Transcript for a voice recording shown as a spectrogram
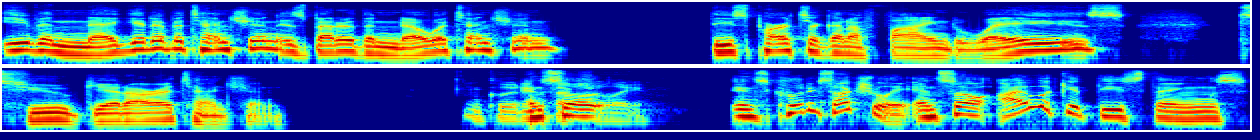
even negative attention is better than no attention these parts are going to find ways to get our attention. Including and sexually. So, including sexually. And so i look at these things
